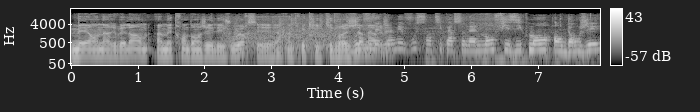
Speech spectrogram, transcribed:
Mais en arriver là à mettre en danger les joueurs, c'est un truc qui, qui devrait jamais arriver. Vous n'êtes jamais vous senti personnellement, physiquement en danger,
